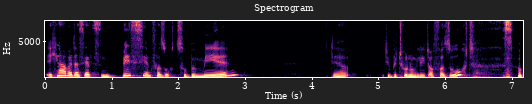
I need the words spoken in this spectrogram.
Ich habe das jetzt ein bisschen versucht zu bemehlen. Der, die Betonung liegt auf versucht. So.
